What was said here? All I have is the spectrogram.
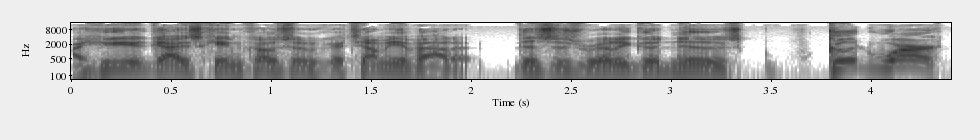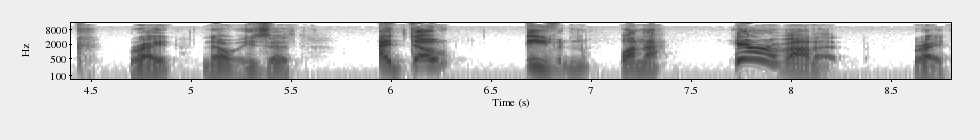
I hear you guys came close tell me about it. This is really good news. Good work. Right? No, he says, I don't even want to hear about it. Right.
